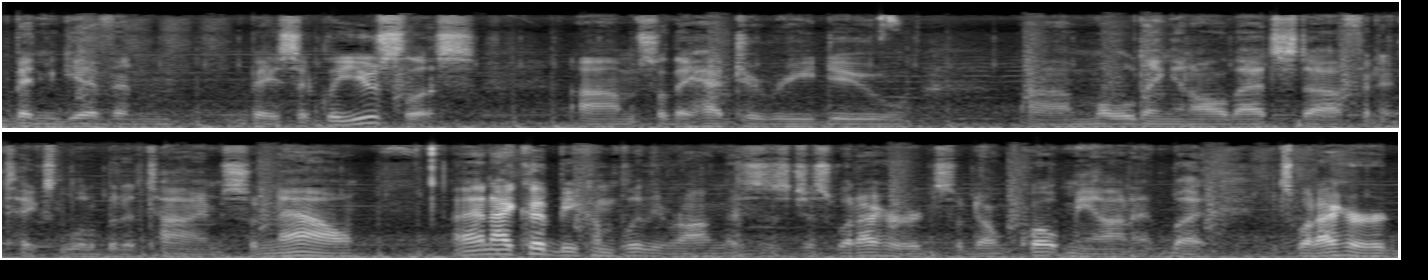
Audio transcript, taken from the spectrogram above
been given, basically useless. Um, so they had to redo uh, molding and all that stuff, and it takes a little bit of time. So now, and I could be completely wrong. This is just what I heard, so don't quote me on it, but it's what I heard.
